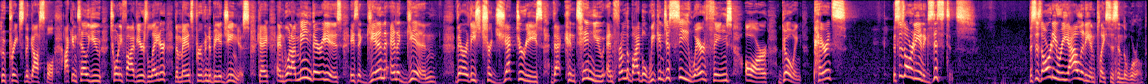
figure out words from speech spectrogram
who preached the gospel. I can tell you 25 years later, the man's proven to be a genius. Okay? And what I mean there is, is again and again, there are these trajectories that continue, and from the Bible, we can just see where things are going. Parents, this is already in existence. This is already reality in places in the world.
